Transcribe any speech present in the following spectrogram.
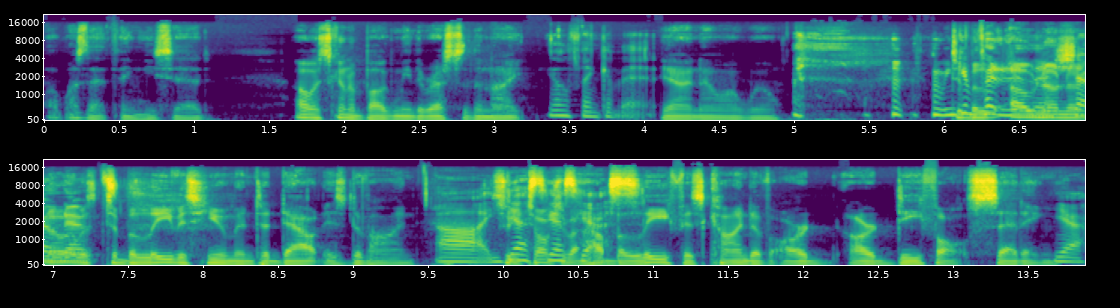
What was that thing he said? Oh, it's gonna bug me the rest of the night. you'll think of it. Yeah, I know. I will. We To can put belie- it in oh the no, no, show no! It was to believe is human, to doubt is divine. Ah, So yes, he talks yes, about yes. how belief is kind of our our default setting. Yeah.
